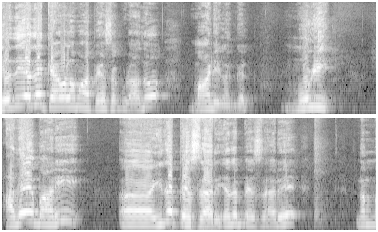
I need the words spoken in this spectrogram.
எது எதை கேவலமாக பேசக்கூடாதோ மாநிலங்கள் மொழி. அதே மாதிரி இதை பேசுகிறாரு எதை பேசுகிறாரு நம்ம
